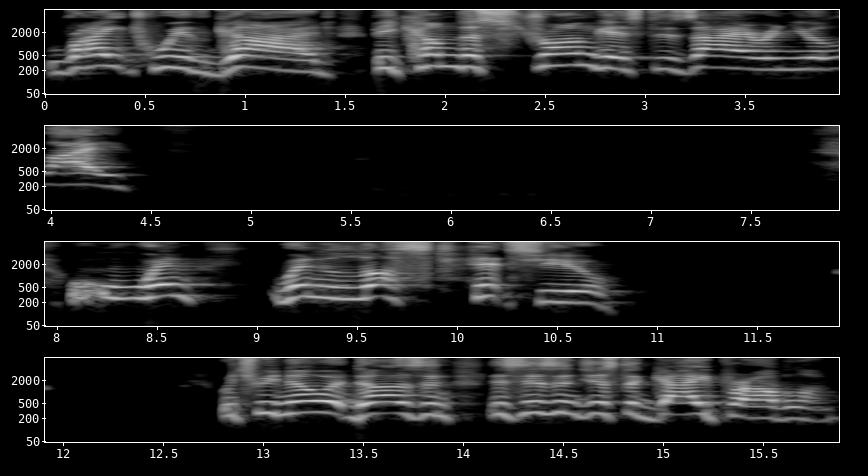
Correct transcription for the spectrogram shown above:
right with God become the strongest desire in your life. When, when lust hits you, which we know it does, and this isn't just a guy problem.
